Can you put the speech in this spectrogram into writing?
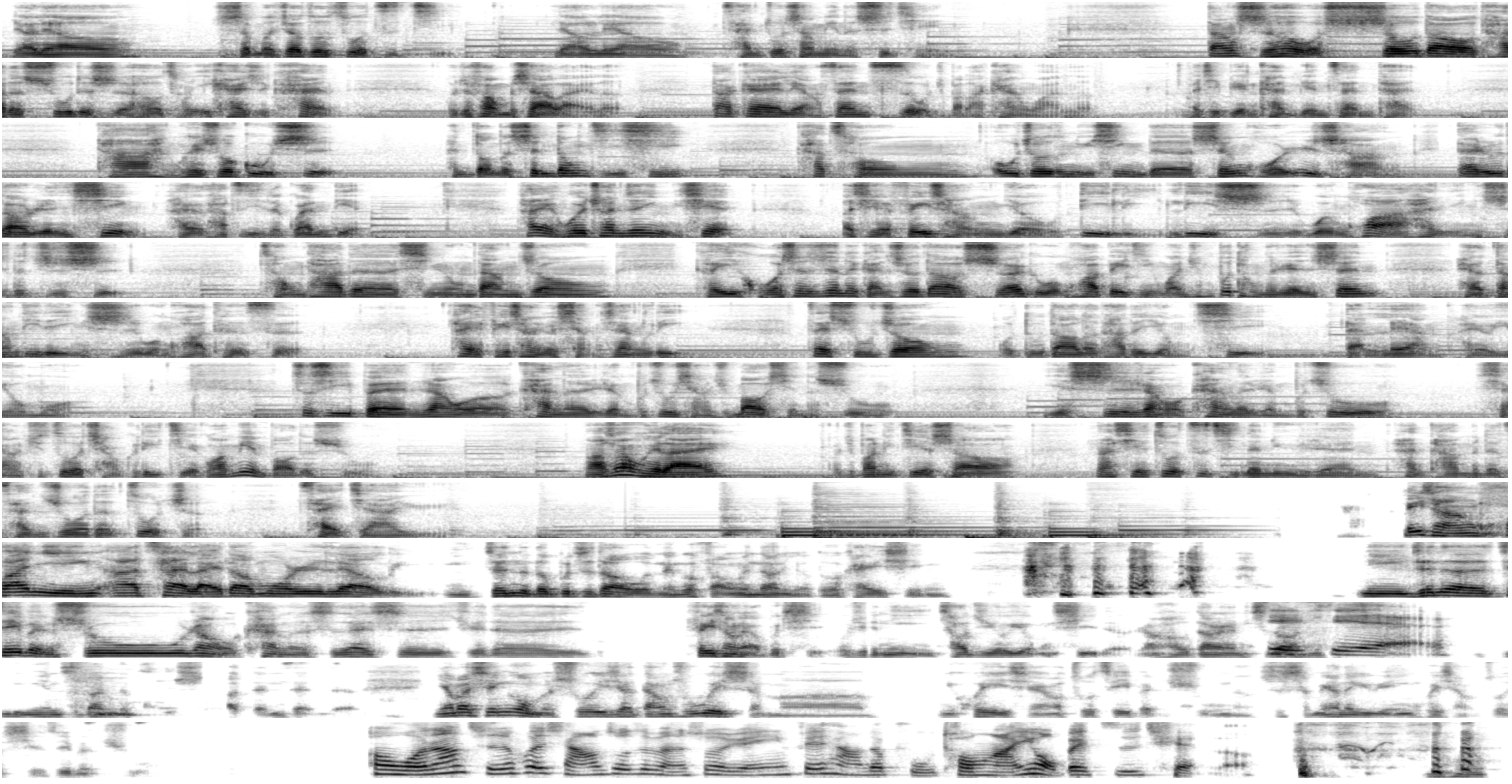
聊聊。什么叫做做自己？聊聊餐桌上面的事情。当时候我收到他的书的时候，从一开始看我就放不下来了，大概两三次我就把它看完了，而且边看边赞叹。他很会说故事，很懂得声东击西。他从欧洲的女性的生活日常带入到人性，还有他自己的观点。他也会穿针引线，而且非常有地理、历史、文化和饮食的知识。从他的形容当中，可以活生生的感受到十二个文化背景完全不同的人生，还有当地的饮食文化特色。他也非常有想象力，在书中我读到了他的勇气、胆量还有幽默。这是一本让我看了忍不住想去冒险的书，也是让我看了忍不住想要去做巧克力节瓜面包的书。马上回来，我就帮你介绍那些做自己的女人和他们的餐桌的作者。蔡佳瑜，非常欢迎阿蔡来到末日料理。你真的都不知道我能够访问到你有多开心。你真的这本书让我看了，实在是觉得非常了不起。我觉得你超级有勇气的。然后当然知道，谢谢。里面知道你的故事啊等等的。你要不要先跟我们说一下，当初为什么你会想要做这一本书呢？是什么样的一个原因会想做写这本书？哦，我当时会想要做这本书的原因非常的普通啊，因为我被资遣了，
